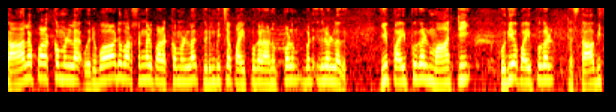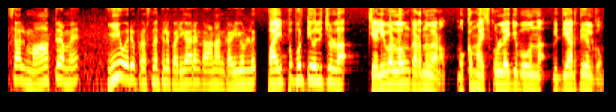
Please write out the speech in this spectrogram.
കാലപ്പഴക്കമുള്ള ഒരുപാട് വർഷങ്ങൾ പഴക്കമുള്ള തുരുമ്പിച്ച പൈപ്പുകളാണ് ഇപ്പോഴും ഇതിലുള്ളത്. ഈ പൈപ്പുകൾ മാറ്റി പുതിയ പൈപ്പുകൾ സ്ഥാപിച്ചാൽ മാത്രമേ ഈ ഒരു പ്രശ്നത്തിൽ പരിഹാരം കാണാൻ കഴിയുള്ളൂ. പൈപ്പ് പൊട്ടിയൊലിച്ചുള്ള ചെളിവെള്ളവും കടന്നു വേണം. മുക്കം ഹൈസ്കൂളിലേക്ക് പോകുന്ന വിദ്യാർത്ഥികൾക്കും.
